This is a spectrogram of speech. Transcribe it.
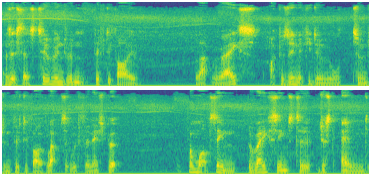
as it says 255 lap race. I presume if you do all 255 laps it would finish but from what I've seen the race seems to just end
